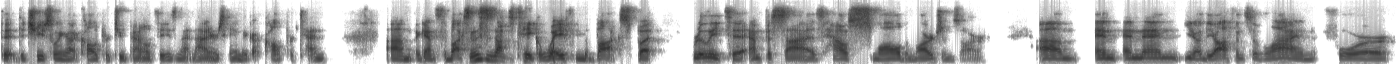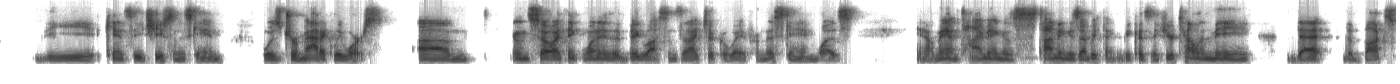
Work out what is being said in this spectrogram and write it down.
the, the Chiefs only got called for two penalties in that Niners game. They got called for ten um, against the Bucs. And this is not to take away from the Bucs, but really to emphasize how small the margins are. Um, and and then you know the offensive line for the Kansas City Chiefs in this game was dramatically worse. Um, and so I think one of the big lessons that I took away from this game was, you know, man, timing is timing is everything. Because if you're telling me that the Bucs,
